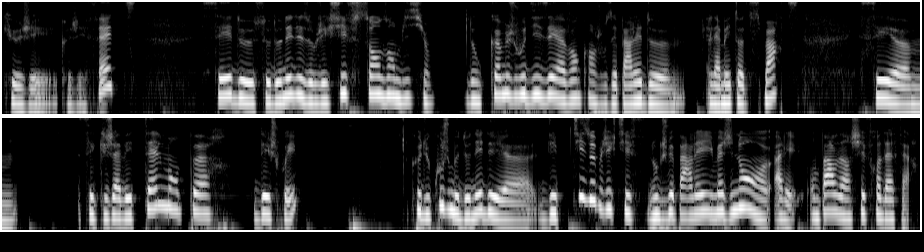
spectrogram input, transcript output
que j'ai faite, c'est de se donner des objectifs sans ambition. Donc comme je vous disais avant quand je vous ai parlé de la méthode SMART, c'est euh, que j'avais tellement peur d'échouer que du coup je me donnais des, euh, petits objectifs. Donc je vais parler, imaginons, euh, allez, on parle d'un chiffre d'affaires.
